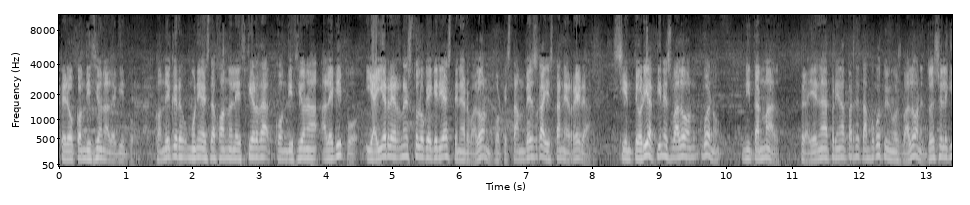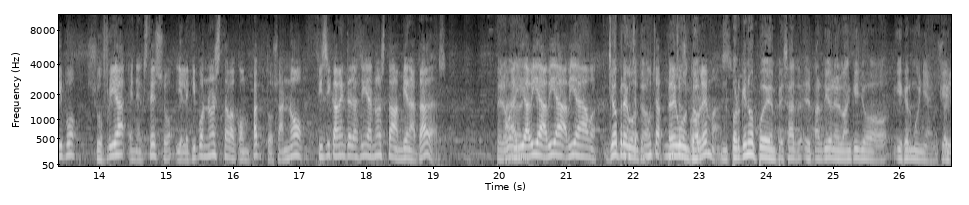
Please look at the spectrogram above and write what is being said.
pero condiciona al equipo. Cuando Iker Muniain está jugando en la izquierda, condiciona al equipo. Y ayer Ernesto lo que quería es tener balón, porque está en Vesga y está en Herrera. Si en teoría tienes balón, bueno, ni tan mal. Pero ayer en la primera parte tampoco tuvimos balón. Entonces el equipo sufría en exceso y el equipo no estaba compacto. O sea, no, físicamente las líneas no estaban bien atadas. Pero ahí había, había, había yo pregunto, muchos problemas. ¿Por qué no puede empezar el partido en el banquillo Iker Muñán? Que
